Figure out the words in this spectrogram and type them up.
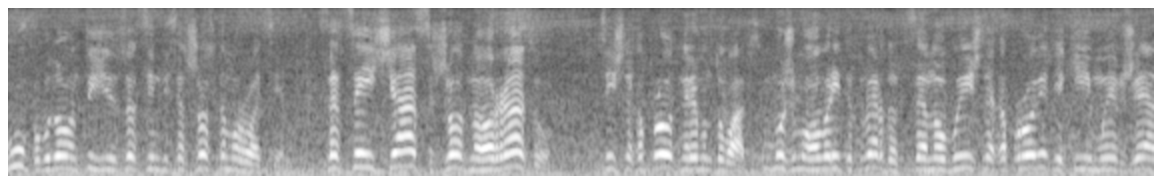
був побудований в 1976 році. За цей час жодного разу цей шляхопровод не ремонтувався. Можемо говорити твердо, це новий шляхопровід, який ми вже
